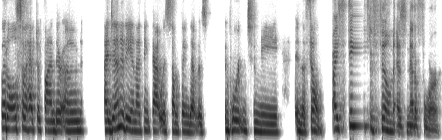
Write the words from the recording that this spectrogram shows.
but also have to find their own identity. And I think that was something that was important to me in the film. I think the film as metaphor,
